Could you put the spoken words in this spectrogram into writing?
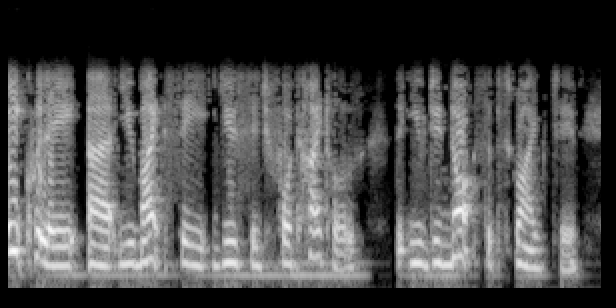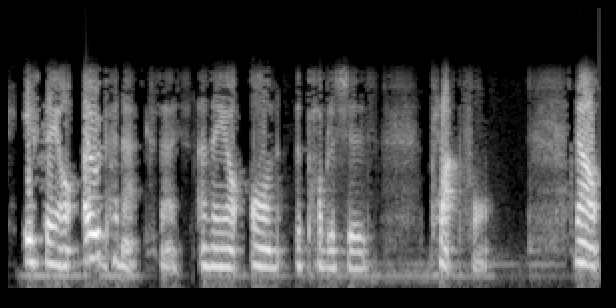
Equally, uh, you might see usage for titles that you do not subscribe to if they are open access and they are on the publisher's platform. Now,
